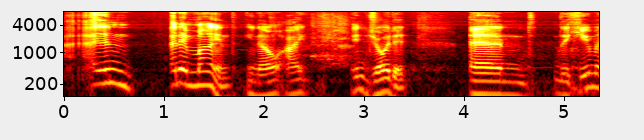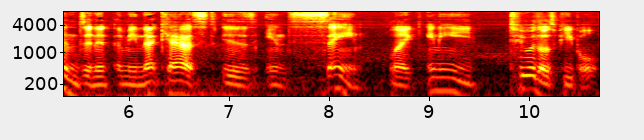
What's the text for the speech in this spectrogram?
I didn't I didn't mind. You know, I enjoyed it, and the humans in it. I mean, that cast is insane. Like any two of those people,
